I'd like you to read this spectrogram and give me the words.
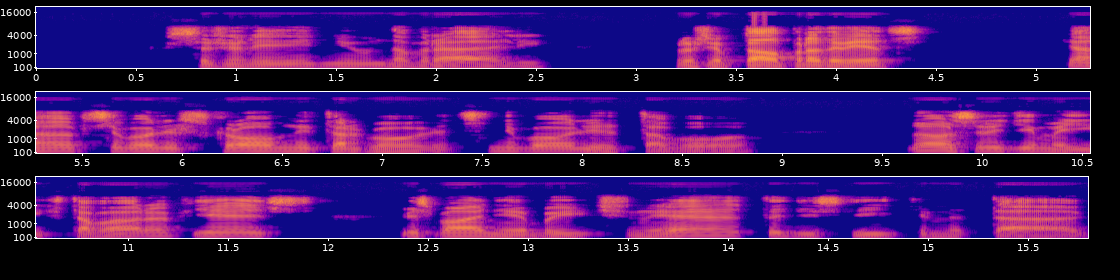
— К сожалению, наврали, — прошептал продавец. — Я всего лишь скромный торговец, не более того. Но среди моих товаров есть весьма необычные. Это действительно так.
